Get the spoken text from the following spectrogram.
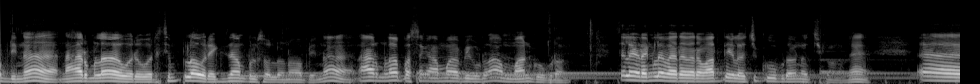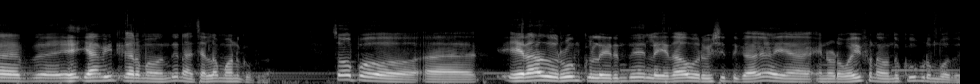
அப்படின்னா நார்மலாக ஒரு ஒரு சிம்பிளாக ஒரு எக்ஸாம்பிள் சொல்லணும் அப்படின்னா நார்மலாக பசங்க அம்மா எப்படி கூப்பிடுவாங்க அம்மான்னு கூப்பிடுவாங்க. சில இடங்களில் வேறு வேறு வார்த்தைகளை வச்சு கூப்பிடுவாங்கன்னு வச்சுக்கோங்களேன். என் வீட்டுக்காரம்மா வந்து நான் செல்லம்மான்னு கூப்பிடுவேன். ஸோ இப்போது ஏதாவது ஒரு ரூம்குள்ளே இருந்து இல்லை ஏதாவது ஒரு விஷயத்துக்காக என் என்னோடய ஒய்ஃபை நான் வந்து கூப்பிடும்போது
